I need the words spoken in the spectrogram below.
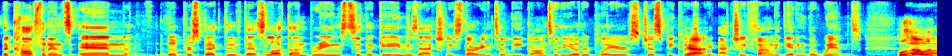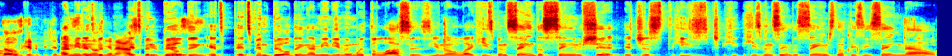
the confidence and the perspective that Zlatan brings to the game is actually starting to leak onto the other players, just because Yeah. we're actually finally getting the wins. well, that was that Um, was going to be the next I mean, thing it's I was been, going to ask. it's been you, is- building. It's it's been building. I mean, even with the losses, you know, like he's been saying the same shit. It's just he's he, he's been saying the same stuff as he's saying now,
